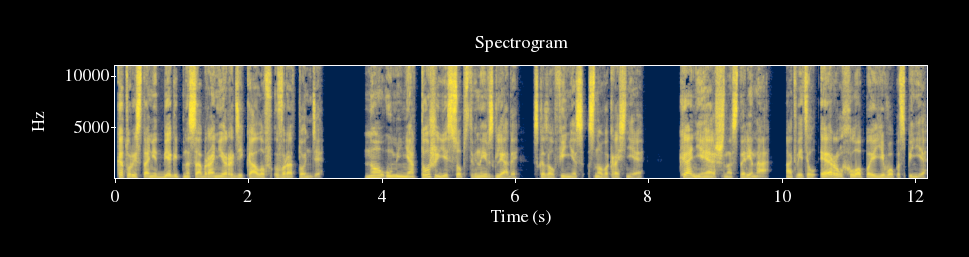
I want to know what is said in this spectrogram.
который станет бегать на собрание радикалов в Ротонде. «Но у меня тоже есть собственные взгляды», — сказал Финиас снова краснее. «Конечно, старина», — ответил Эрл, хлопая его по спине.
